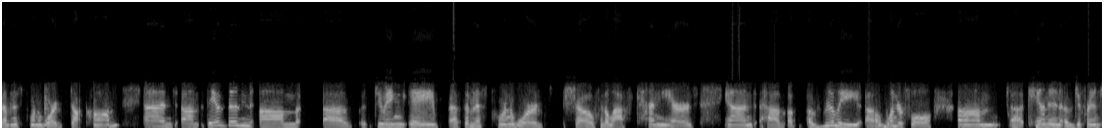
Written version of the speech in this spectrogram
feministpornaward.com, and um, they have been um, uh, doing a, a feminist porn awards show for the last ten years, and have a, a really uh, wonderful um, uh, canon of different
